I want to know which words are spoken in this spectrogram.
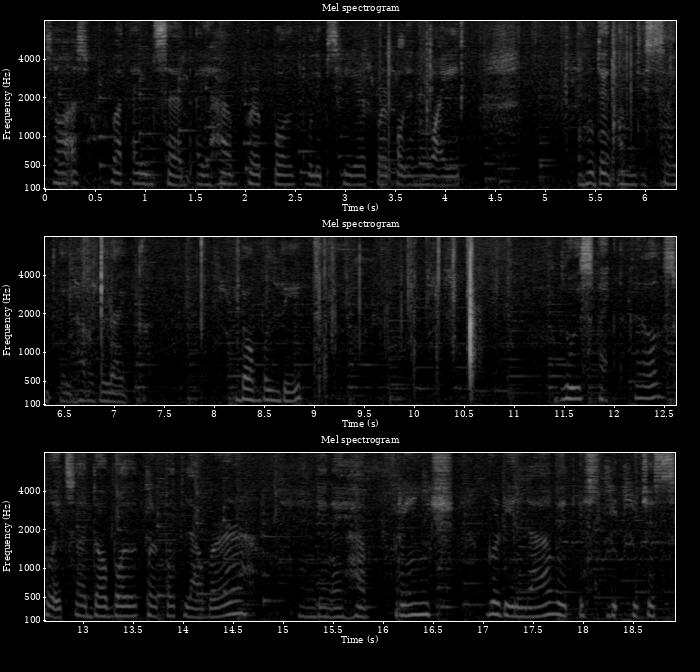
So as what I said I have purple tulips here purple and white. And then on this side I have like double late. Blue spectacle. So it's a double purple flower. And then I have fringe gorilla which is which is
